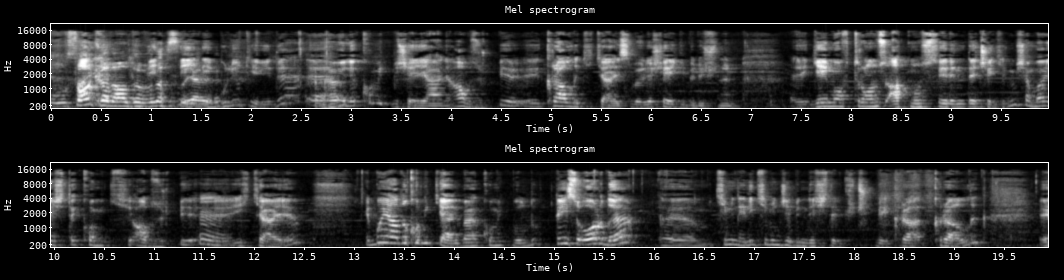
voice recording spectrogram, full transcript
Ulusal kanalda bu nasıl yani? Blue TV'de e, öyle komik bir şey yani. Absürt bir e, krallık hikayesi. Böyle şey gibi düşünün. E, Game of Thrones atmosferinde çekilmiş ama işte komik, absürt bir e, hikaye. E, bayağı da komik yani. Ben komik buldum. Neyse orada e, kimin eli kimin cebinde işte küçük bir kra- krallık. E,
